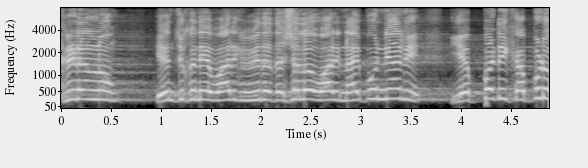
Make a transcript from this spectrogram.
క్రీడలను ఎంచుకునే వారికి వివిధ దశలో వారి నైపుణ్యాన్ని ఎప్పటికప్పుడు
